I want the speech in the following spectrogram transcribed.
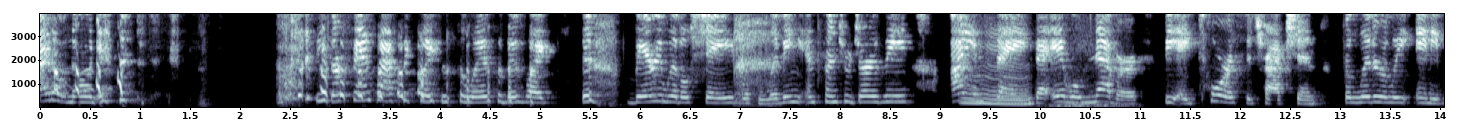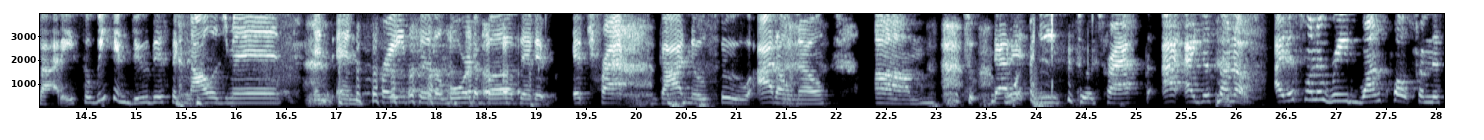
I don't know. These are fantastic places to live. So there's like there's very little shade with living in Central Jersey. I am Mhm. saying that it will never be a tourist attraction for literally anybody. So we can do this acknowledgement and, and pray to the Lord above that it attracts God knows who. I don't know. Um to, that it needs to attract. I, I just don't know. I just want to read one quote from this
